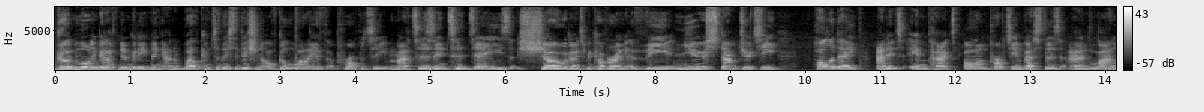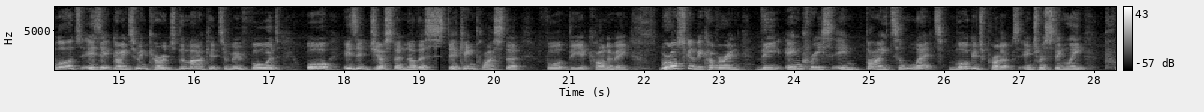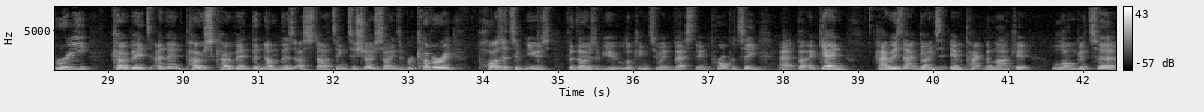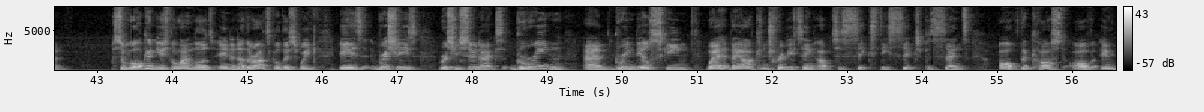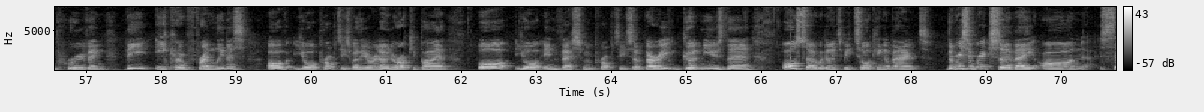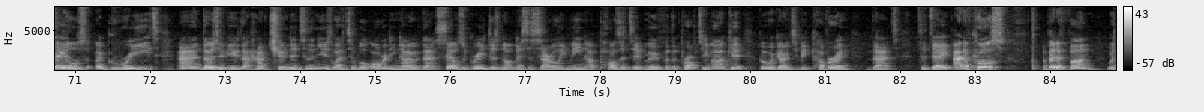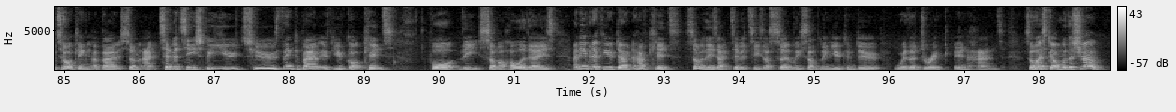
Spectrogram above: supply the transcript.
Good morning, good afternoon, good evening, and welcome to this edition of Goliath Property Matters. In today's show, we're going to be covering the new stamp duty holiday and its impact on property investors and landlords. Is it going to encourage the market to move forward, or is it just another sticking plaster for the economy? We're also going to be covering the increase in buy to let mortgage products. Interestingly, pre COVID and then post COVID, the numbers are starting to show signs of recovery. Positive news for those of you looking to invest in property. Uh, but again, how is that going to impact the market longer term? Some more good news for landlords in another article this week is Rishi's Rishi Sunak's green um, Green Deal scheme, where they are contributing up to 66% of the cost of improving the eco-friendliness of your properties, whether you're an owner-occupier or your investment property. So very good news there. Also, we're going to be talking about the recent RICS survey on sales agreed, and those of you that have tuned into the newsletter will already know that sales agreed does not necessarily mean a positive move for the property market, but we're going to be covering that today. And of course, a bit of fun. We're talking about some activities for you to think about if you've got kids for the summer holidays. And even if you don't have kids, some of these activities are certainly something you can do with a drink in hand. So let's get on with the show.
